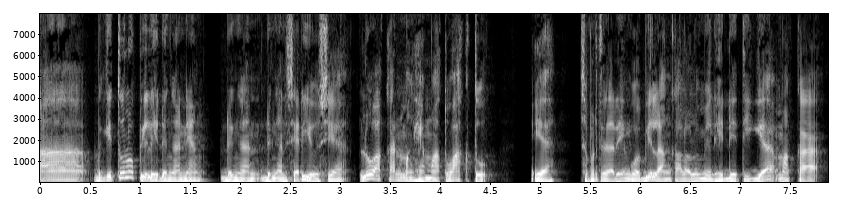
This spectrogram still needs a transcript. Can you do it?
uh, begitu lo pilih dengan yang dengan dengan serius ya, lo akan menghemat waktu ya. Seperti tadi yang gue bilang, kalau lo milih D3, maka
